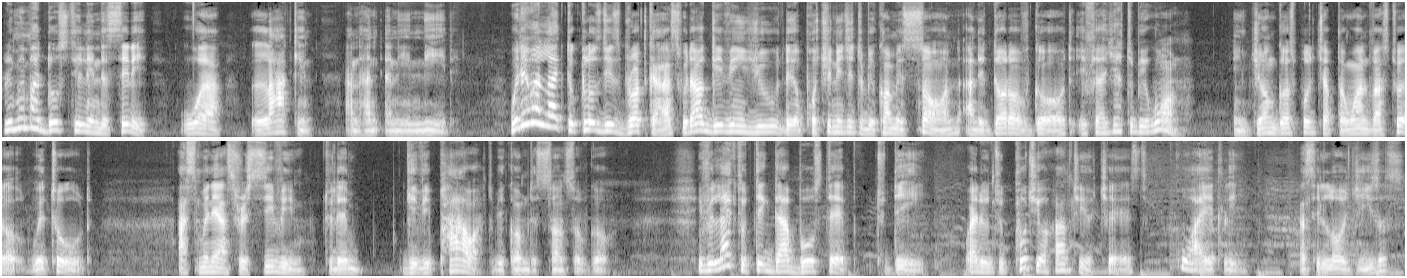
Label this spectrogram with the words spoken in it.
remember those still in the city who are lacking and, and, in need. We never like to close this broadcast without giving you the opportunity to become a son and a daughter of God if you are yet to be one. In John Gospel chapter 1 verse 12, we're told, as many as receive him, to them give you power to become the sons of God. If you like to take that bold step today, why don't you put your hand to your chest quietly and say, Lord Jesus,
